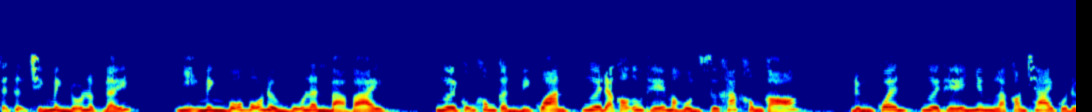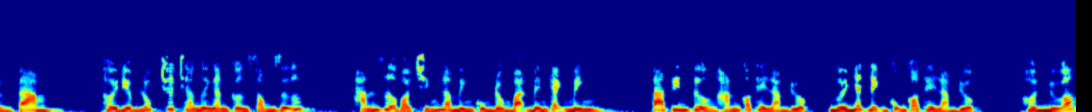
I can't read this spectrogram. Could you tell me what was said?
sẽ tự chính mình nỗ lực đấy. Nhị Minh vỗ vỗ đường Vũ Lân bả vai. Ngươi cũng không cần bi quan, ngươi đã có ưu thế mà hồn sư khác không có. Đừng quên, ngươi thế nhưng là con trai của đường Tam. Thời điểm lúc trước cha ngươi ngăn cơn sóng dữ, hắn dựa vào chính là mình cùng đồng bạn bên cạnh mình. Ta tin tưởng hắn có thể làm được, ngươi nhất định cũng có thể làm được. Hơn nữa,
